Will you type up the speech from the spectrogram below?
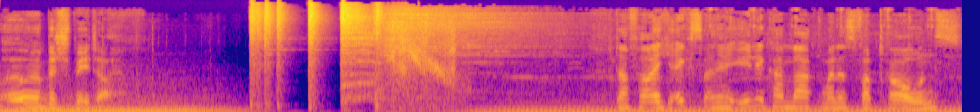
äh, bis später. Da fahre ich extra in den Edeka-Markt meines Vertrauens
